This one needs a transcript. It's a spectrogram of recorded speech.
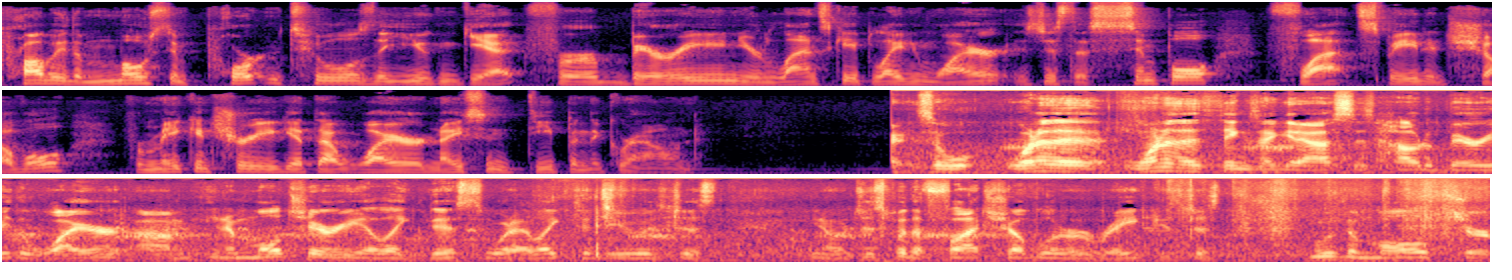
probably the most important tools that you can get for burying your landscape lighting wire is just a simple flat spaded shovel for making sure you get that wire nice and deep in the ground. So one of the one of the things I get asked is how to bury the wire. Um, in a mulch area like this, what I like to do is just, you know, just with a flat shovel or a rake, is just move the mulch or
